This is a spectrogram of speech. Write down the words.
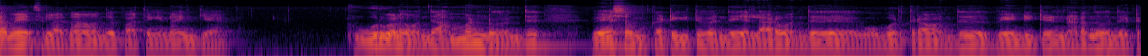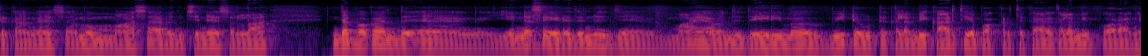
சமயத்தில் தான் வந்து பார்த்திங்கன்னா இங்கே ஊர்வலம் வந்து அம்மன் வந்து வேஷம் கட்டிக்கிட்டு வந்து எல்லாரும் வந்து ஒவ்வொருத்தராக வந்து வேண்டிட்டு நடந்து வந்துட்டு இருக்காங்க. செம மாசாக இருந்துச்சுன்னே சொல்லலாம். இந்த பக்கம் இந்த, என்ன செய்கிறதுன்னு ஜ மாயா வந்து தைரியமாக வீட்டை விட்டு கிளம்பி கார்த்தியை பார்க்குறதுக்காக கிளம்பி போகிறாங்க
